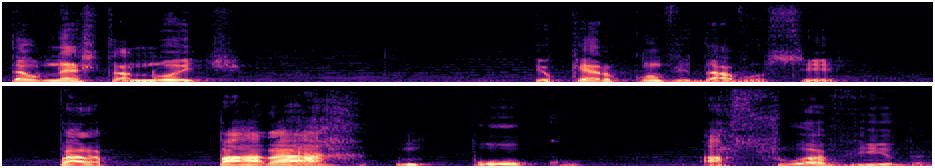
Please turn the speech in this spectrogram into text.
Então, nesta noite, eu quero convidar você para parar um pouco a sua vida,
